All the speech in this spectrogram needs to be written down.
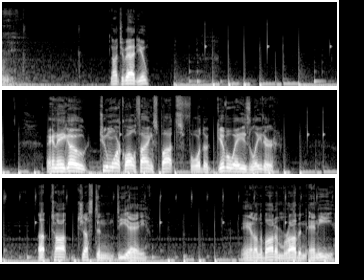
Not too bad, you? And there you go. Two more qualifying spots for the giveaways later. Up top, Justin DA. And on the bottom, Robin NE.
